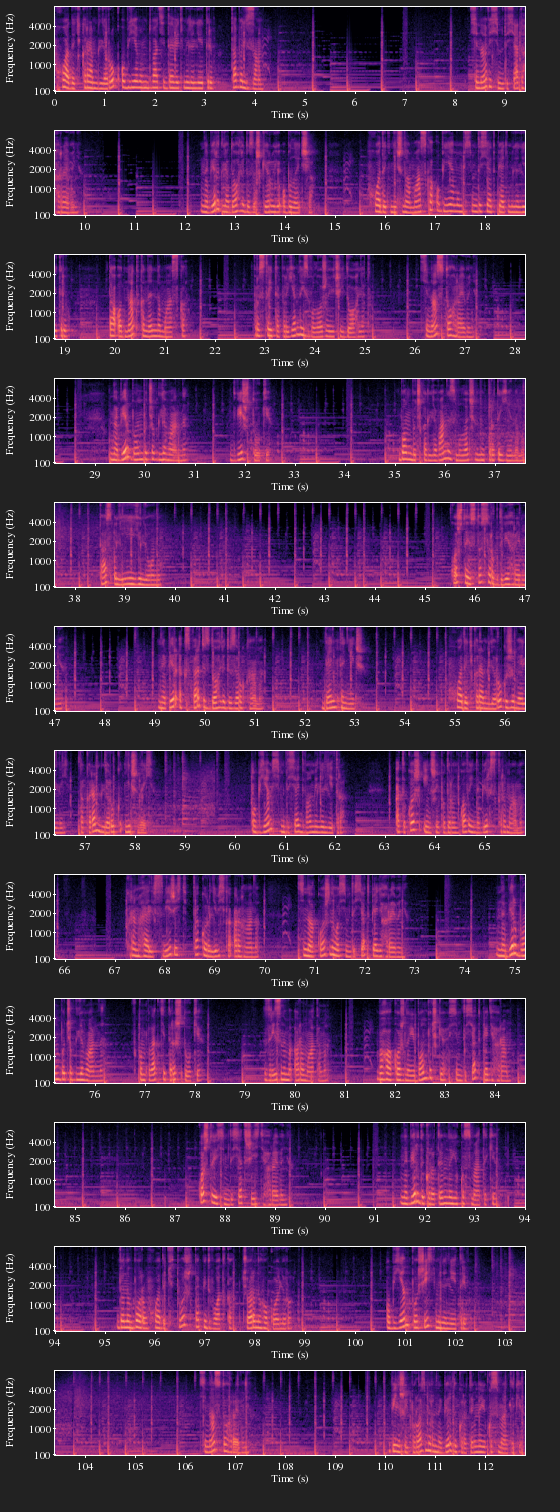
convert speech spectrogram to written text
Входить крем для рук об'ємом 29 мл та бальзам. Ціна 80 гривень. Набір для догляду за шкірою обличчя. Входить нічна маска об'ємом 75 мл та одна тканинна маска. Простий та приємний зволожуючий догляд. Ціна 100 гривень. Набір бомбочок для ванни. Дві штуки. Бомбочка для ванни з молочними протеїнами та з олією льону. Коштує 142 гривні. Набір експерт з догляду за руками. День та ніч. Входить крем для рук живильний та крем для рук нічний. Об'єм 72 мл. А також інший подарунковий набір з кремами. Крем-гель свіжість та королівська аргана. Ціна кожного 75 гривень. Набір бомбочок для ванни. В комплекті 3 штуки з різними ароматами. Вага кожної бомбочки 75 грам. Коштує 76 гривень. Набір декоративної косметики. До набору входить туш та підводка чорного кольору. Об'єм по 6 мл. Ціна 100 гривень. Більший по розміру набір декоративної косметики.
